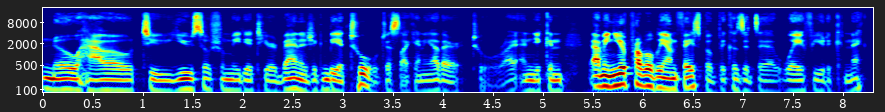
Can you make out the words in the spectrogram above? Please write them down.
know how to use social media to your advantage, it can be a tool just like any other tool, right? And you can, I mean, you're probably on Facebook because it's a way for you to connect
